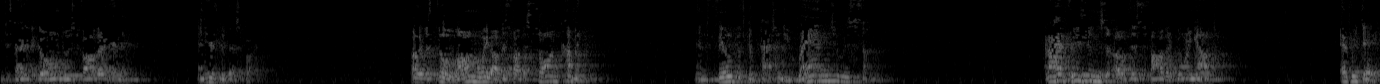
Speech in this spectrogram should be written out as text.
He decided to go home to his father, and, and here's the best part. While he was still a long way off, his father saw him coming, and filled with compassion, he ran to his son and I have visions of this father going out every day,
